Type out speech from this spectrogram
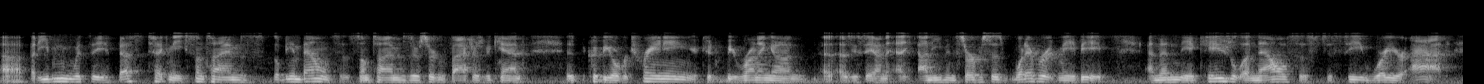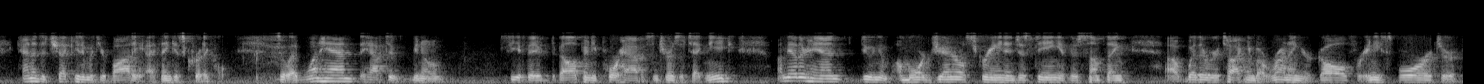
uh, but even with the best techniques, sometimes there'll be imbalances. Sometimes there are certain factors we can't. It could be overtraining. It could be running on, as you say, on uneven surfaces, whatever it may be. And then the occasional analysis to see where you're at, kind of to check in with your body, I think is critical. So at one hand, they have to, you know, see if they've developed any poor habits in terms of technique. On the other hand, doing a, a more general screen and just seeing if there's something, uh, whether we're talking about running or golf or any sport or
